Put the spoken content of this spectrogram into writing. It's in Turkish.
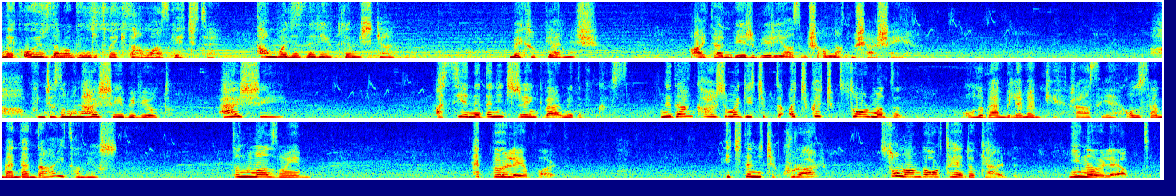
Demek o yüzden o gün gitmekten vazgeçti. Tam valizleri yüklemişken. Mektup gelmiş. Ayten bir bir yazmış, anlatmış her şeyi. Bunca zaman her şeyi biliyordu. Her şeyi. Asiye neden hiç renk vermedi bu kız? Neden karşıma geçip de açık açık sormadı? Onu ben bilemem ki Raziye. Onu sen benden daha iyi tanıyorsun. Tanımaz mıyım? Hep böyle yapardı. İçten içe kurar, son anda ortaya dökerdi. Yine öyle yaptı.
